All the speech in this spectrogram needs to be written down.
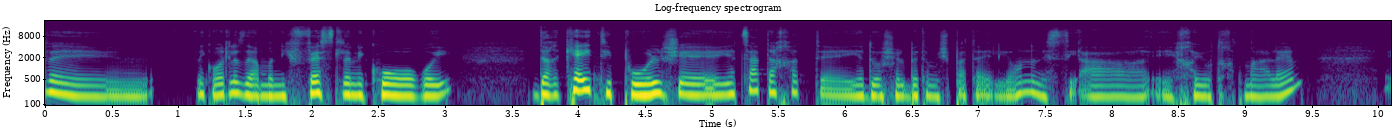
uh, אני קוראת לזה המניפסט לניכור הורי, דרכי טיפול שיצא תחת uh, ידו של בית המשפט העליון, הנשיאה uh, חיות חתמה עליהם, uh,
